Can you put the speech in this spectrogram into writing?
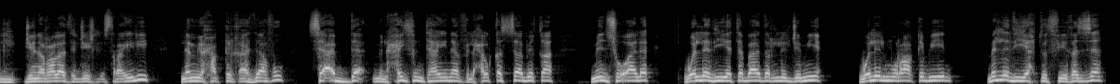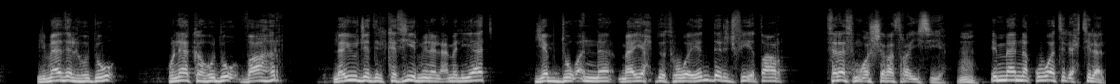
الجنرالات الجيش الإسرائيلي لم يحقق أهدافه. سأبدأ من حيث انتهينا في الحلقة السابقة من سؤالك والذي يتبادر للجميع وللمراقبين ما الذي يحدث في غزة؟ لماذا الهدوء؟ هناك هدوء ظاهر لا يوجد الكثير من العمليات يبدو أن ما يحدث هو يندرج في إطار ثلاث مؤشرات رئيسية. إما أن قوات الاحتلال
